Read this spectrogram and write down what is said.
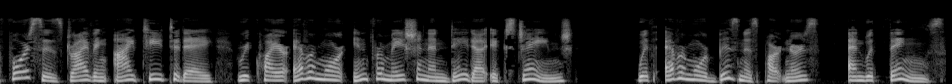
forces driving IT today require ever more information and data exchange with ever more business partners and with things.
